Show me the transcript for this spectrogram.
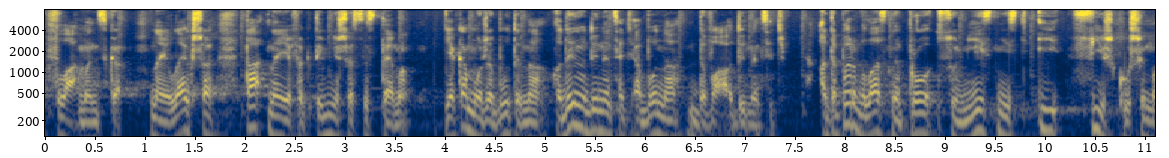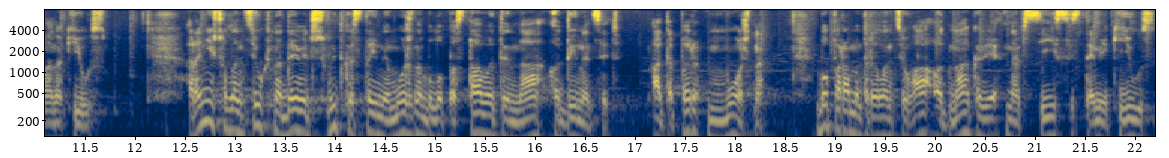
флагманська, найлегша та найефективніша система, яка може бути на 1.11 або на 2.11. А тепер, власне, про сумісність і фішку Shimano Qs. Раніше ланцюг на 9 швидкостей не можна було поставити на 11, а тепер можна, бо параметри ланцюга однакові на всій системі Qs.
